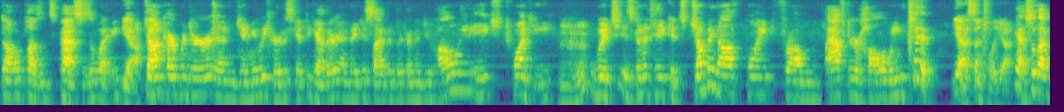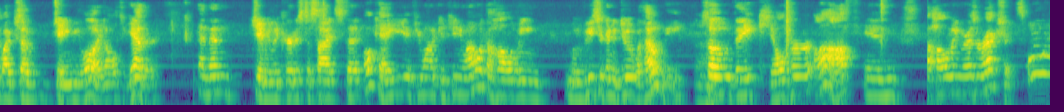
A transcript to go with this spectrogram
Donald Pleasence passes away, Yeah. John Carpenter and Jamie Lee Curtis get together and they decide that they're going to do Halloween Age 20, Mm-hmm. which is going to take its jumping off point from after Halloween 2. Yeah, essentially, yeah. Yeah, so that wipes out Jamie Lloyd altogether. And then Jamie Lee Curtis decides that, okay, if you want to continue on with the Halloween movies, you're going to do it without me. Mhm. So they kill her off in the Halloween Resurrection. Spoiler.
